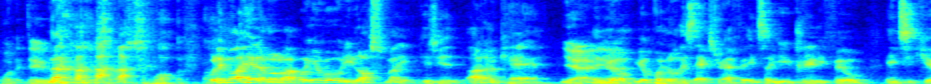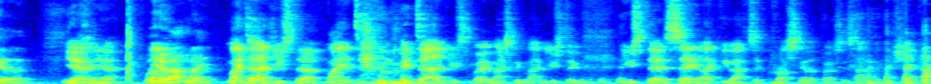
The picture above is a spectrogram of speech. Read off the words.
what to do. So just, what the fuck? Well, in my head, I'm all like, well, you're already lost, mate, because you, I don't care. Yeah, and yeah. you're, you're putting all this extra effort in, so you clearly feel insecure. Yeah, yeah. Well You know, done, mate. My dad used to. My dad, my dad used to be very masculine man. Used to used to say like you have to crush the other person's hand when you shake it.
